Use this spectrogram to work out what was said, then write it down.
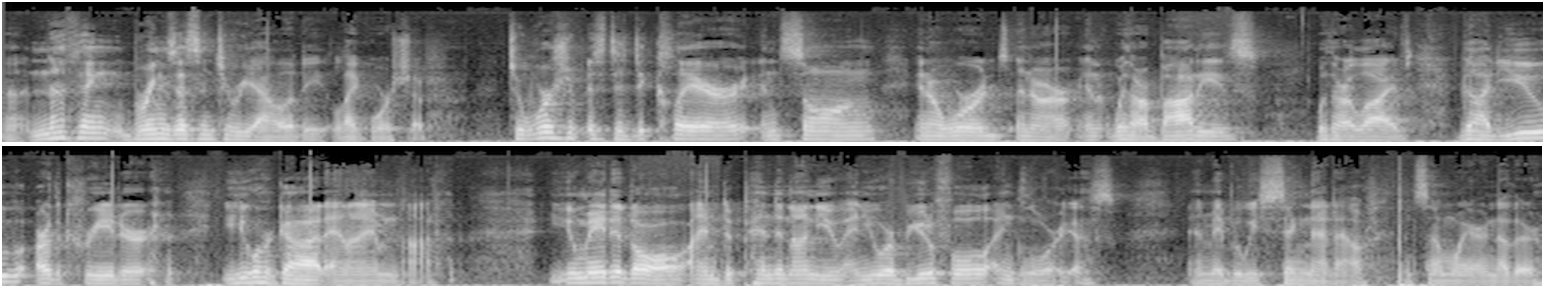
Uh, nothing brings us into reality like worship. To worship is to declare in song, in our words, in our, in, with our bodies, with our lives God, you are the creator, you are God, and I am not. You made it all. I am dependent on you, and you are beautiful and glorious. And maybe we sing that out in some way or another.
